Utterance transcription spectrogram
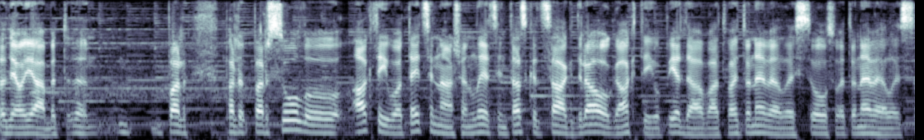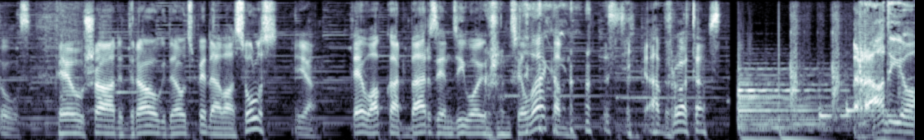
tad jau jā, bet par, par, par sulu aktīvo tecināšanu liecina tas, ka sāk draugi aktīvi piedāvāt, vai tu nevēlies sulas, vai tu nevēlies sulas. Tev šādi draugi daudz piedāvā sulas? Jā. Tev apkārt bērniem dzīvojušam cilvēkam? jā, protams. Radio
